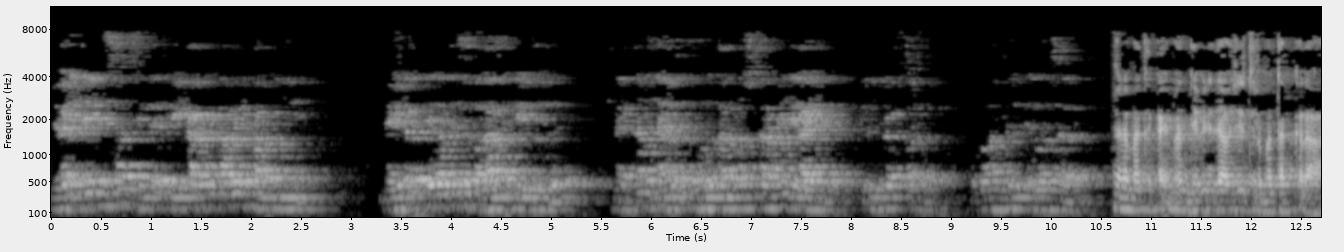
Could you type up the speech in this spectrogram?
මෙවැනි දේ නිසා සිත ඒකාග්‍රතාවයට පත්වන්නේ. මේකට ඒවලස බලාගෙන ඉන්නේ නැත්නම් නැවත මොන කර්මස්ථානයේ ඉරයි. පිළිගත් කරනවා. ඔබ වහන්සේ දෙවසර. මතකයි මම දෙවෙනි දවසේ විතර මතක් කරා.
